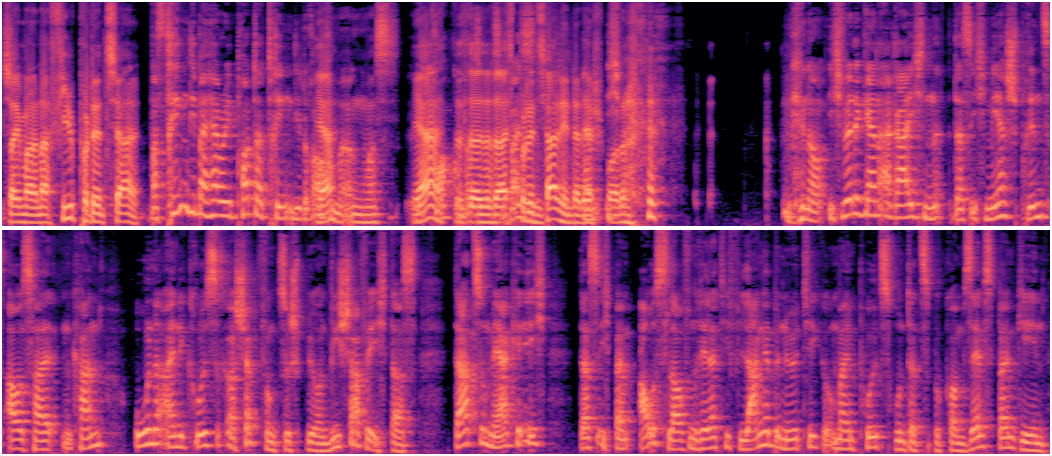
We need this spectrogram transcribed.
sag ich mal, nach viel Potenzial. Was trinken die bei Harry Potter? Trinken die doch auch Ja. immer irgendwas? Äh, Ja, Grog da, da, da ist es Potenzial hinter der Ähm, Sportart. Genau. Ich würde gerne erreichen, dass ich mehr Sprints aushalten kann, ohne eine größere Erschöpfung zu spüren. Wie schaffe ich das? Dazu merke ich, dass ich beim Auslaufen relativ lange benötige, um meinen Puls runterzubekommen. Selbst beim Gehen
